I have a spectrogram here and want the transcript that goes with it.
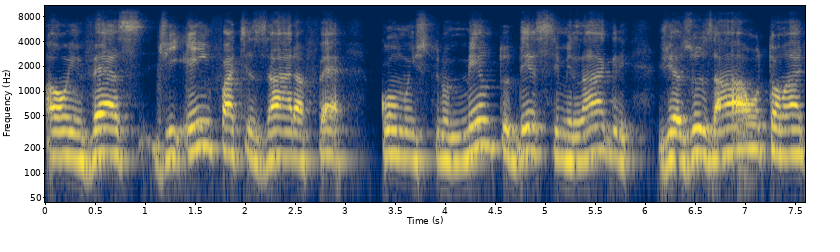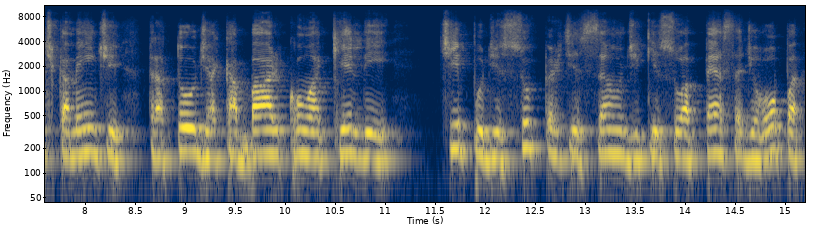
ao invés de enfatizar a fé como instrumento desse milagre, Jesus automaticamente tratou de acabar com aquele tipo de superstição de que sua peça de roupa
